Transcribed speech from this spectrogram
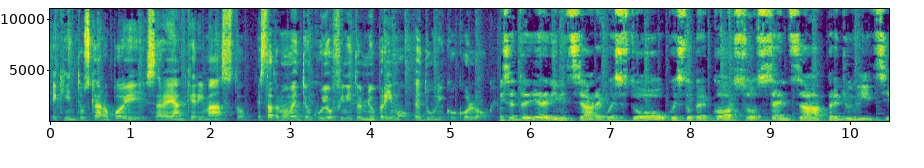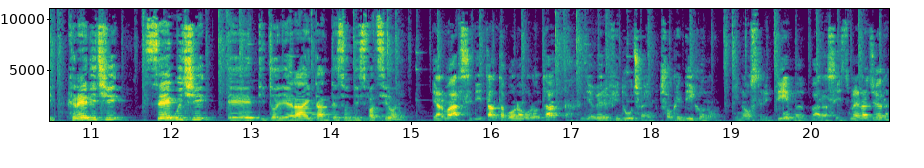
e che in Toscano poi sarei anche rimasto, è stato il momento in cui ho finito il mio primo ed unico colloquio. Mi sento di dire di iniziare questo, questo percorso senza pregiudizi. Credici, seguici e ti toglierai tante soddisfazioni di armarsi di tanta buona volontà, di avere fiducia in ciò che dicono i nostri team barra sales manager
